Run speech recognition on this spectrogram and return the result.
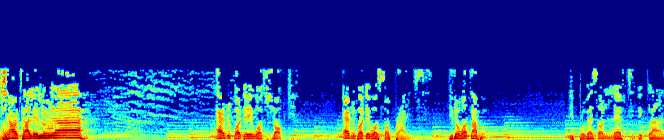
Shout hallelujah. Everybody was shocked. Everybody was surprised. You know what happened? The professor left the class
